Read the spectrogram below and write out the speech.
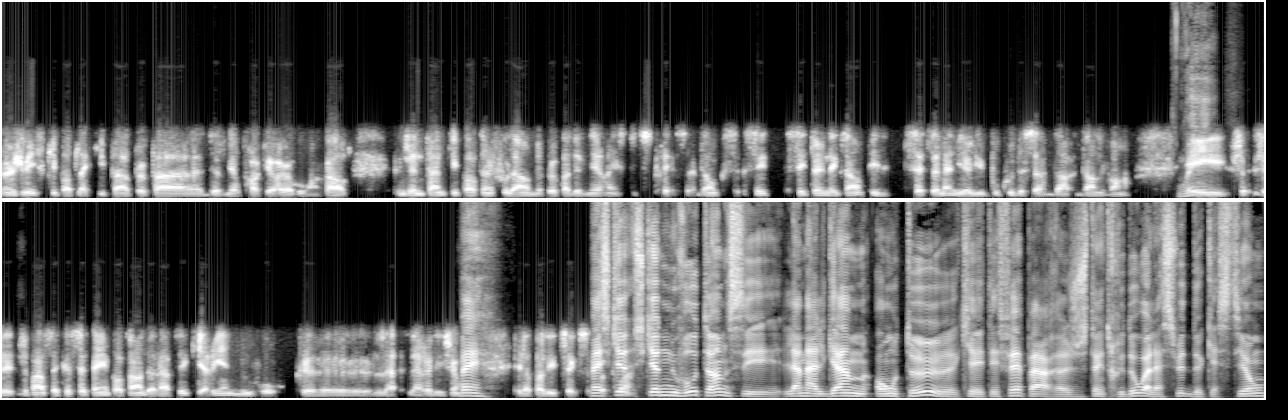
un juif qui porte la kippa peut pas devenir procureur ou encore une jeune femme qui porte un foulard ne peut pas devenir institutrice. Donc, c'est c'est un exemple. Puis cette semaine, il y a eu beaucoup de ça dans, dans le vent. Oui. Et je, je, je pensais que c'était important de rappeler qu'il n'y a rien de nouveau que la, la religion Ben, et la politique. se ben, ce qu'il y, a- y de nouveau, Tom, c'est l'amalgame honteux euh, qui a été fait par euh, Justin Trudeau à la suite de questions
